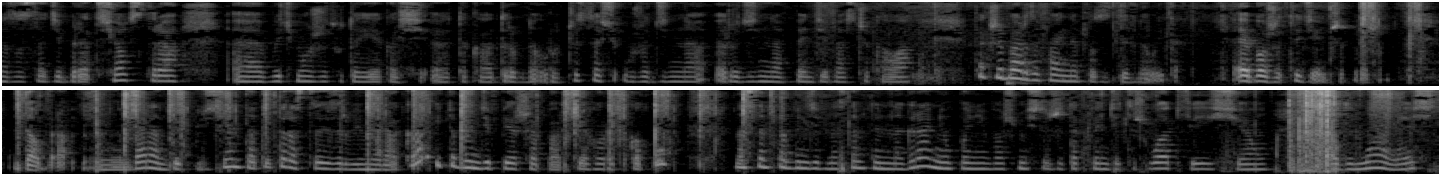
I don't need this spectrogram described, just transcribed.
na zasadzie brat, siostra, być może tutaj jakaś taka drobna uroczystość urodzinna, rodzinna będzie Was czekała. Także bardzo fajny, pozytywny weekend. E, Boże, tydzień, przepraszam. Dobra, mm, baran bliźnięta, to teraz tutaj zrobimy raka i to będzie pierwsza partia horoskopów. Następna będzie w następnym nagraniu, ponieważ myślę, że tak będzie też łatwiej się odnaleźć.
